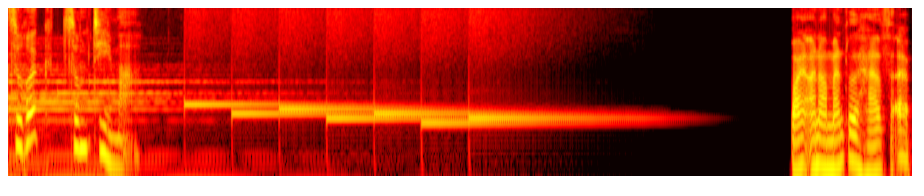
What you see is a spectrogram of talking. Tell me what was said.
Zurück zum Thema. Bei einer Mental Health App,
